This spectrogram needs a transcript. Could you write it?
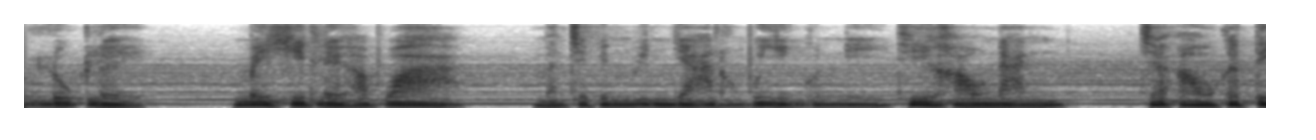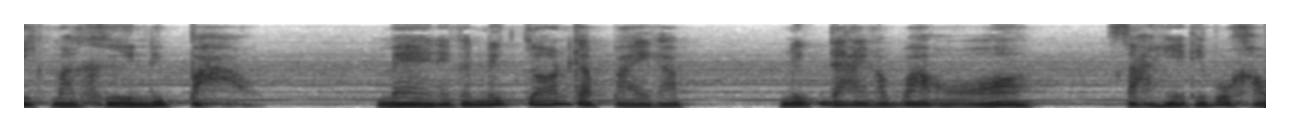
นลุกเลย ไม่คิดเลยครับว่า มันจะเป็นวิญญาณของผู้หญิงคนนี้ที่เขานั้นจะเอากระติกมาคืนหรือเปล่า แม่เนี่ยก็นึกย้อนกลับไปครับ นึกได้ครับว่าอ๋อ สาเหตุที่พวกเขา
